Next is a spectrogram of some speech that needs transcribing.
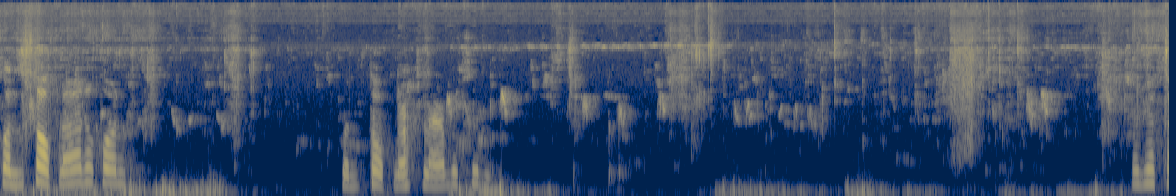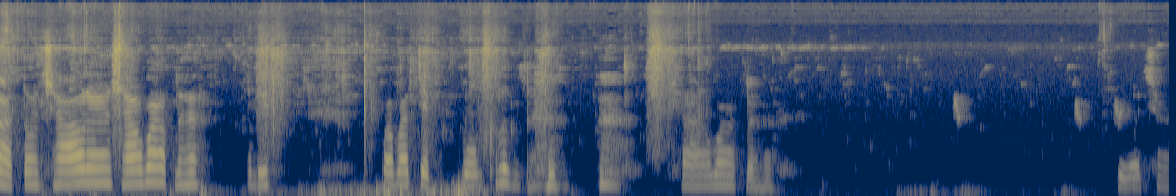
ฝนตกแล้วทุกคนฝนตกเนอะน้ำไม่ขึ้น บรรยากาศตอนเช้านะ เช้ามากนะฮะวันนี้ประมาณเจ็ดโมงครึ่งเช้ามากนะถือว่าเช้า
